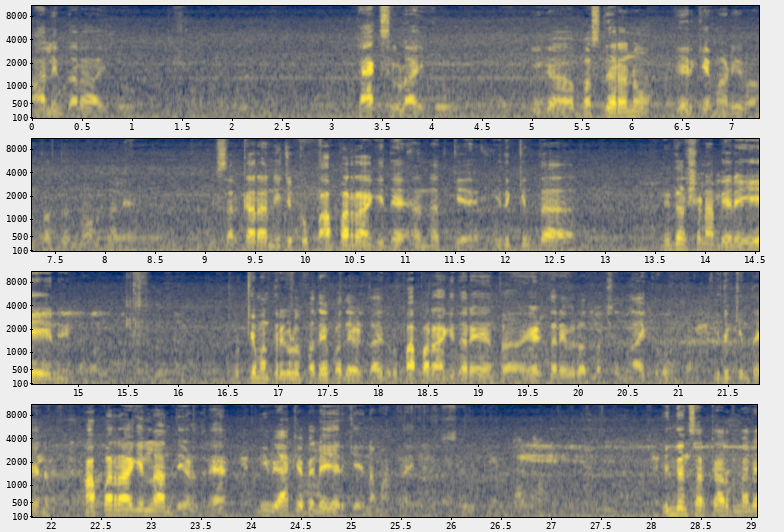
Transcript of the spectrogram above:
ಹಾಲಿನ ದರ ಆಯಿತು, ಟ್ಯಾಕ್ಸ್ಗಳಾಯಿತು, ಈಗ ಬಸ್ ದರನೂ ಏರಿಕೆ ಮಾಡಿರೋವಂಥದ್ದು ನೋಡಿದ್ಮೇಲೆ ಈ ಸರ್ಕಾರ ನಿಜಕ್ಕೂ ಪಾಪರ್ ಆಗಿದೆ ಅನ್ನೋದಕ್ಕೆ ಇದಕ್ಕಿಂತ ನಿದರ್ಶನ ಬೇರೆ ಏನೂ ಇಲ್ಲ. ಮುಖ್ಯಮಂತ್ರಿಗಳು ಪದೇ ಪದೇ ಹೇಳ್ತಾ ಇದ್ರು, ಪಾಪರಾಗಿದ್ದಾರೆ ಅಂತ ಹೇಳ್ತಾರೆ ವಿರೋಧ ಪಕ್ಷದ ನಾಯಕರು ಅಂತ. ಇದಕ್ಕಿಂತ ಏನು ಪಾಪರ್ ಆಗಿಲ್ಲ ಅಂತ ಹೇಳಿದ್ರೆ ನೀವು ಯಾಕೆ ಬೆಲೆ ಏರಿಕೆಯನ್ನು ಮಾಡ್ತಾ ಇದ್ದೀರಿ? ಹಿಂದಿನ ಸರ್ಕಾರದ ಮೇಲೆ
